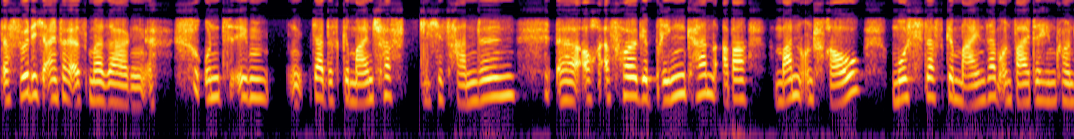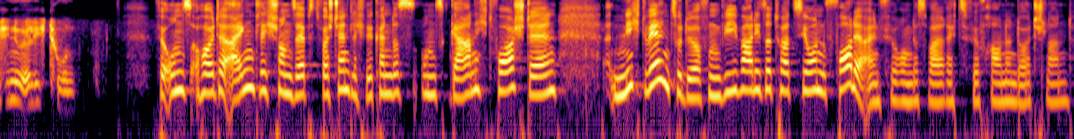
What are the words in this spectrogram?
Das würde ich einfach erstmal sagen. Und eben ja, das gemeinschaftliches Handeln äh, auch Erfolge bringen kann, aber Mann und Frau muss das gemeinsam und weiterhin kontinuierlich tun. Für uns heute eigentlich schon selbstverständlich. Wir können das uns gar nicht vorstellen, nicht wählen zu dürfen. Wie war die Situation vor der Einführung des Wahlrechts für Frauen in Deutschland?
